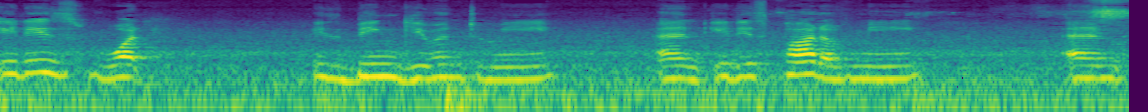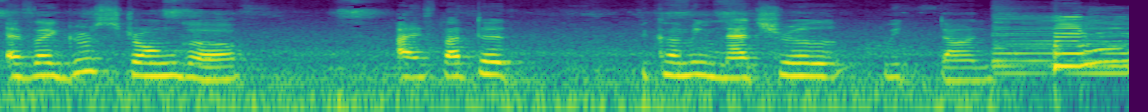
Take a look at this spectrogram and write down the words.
It is what is being given to me, and it is part of me. And as I grew stronger, I started becoming natural with dance.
